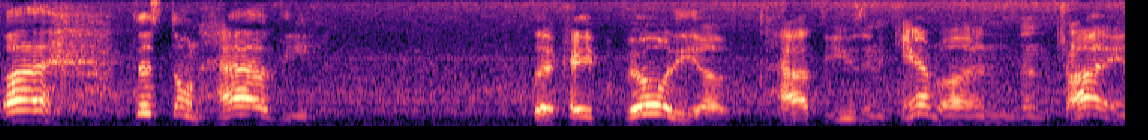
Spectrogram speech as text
I just don't have the the capability of how to using the camera and, and trying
